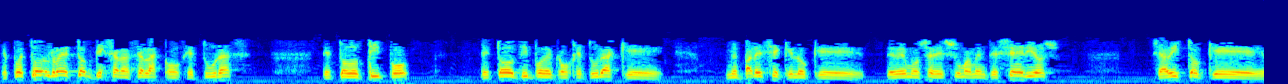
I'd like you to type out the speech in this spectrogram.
Después todo el resto empiezan a hacer las conjeturas de todo tipo, de todo tipo de conjeturas que me parece que lo que debemos ser es sumamente serios. Se ha visto que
